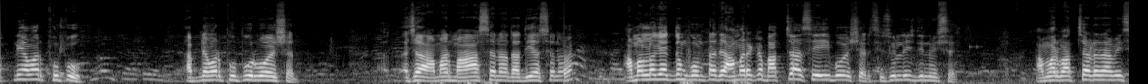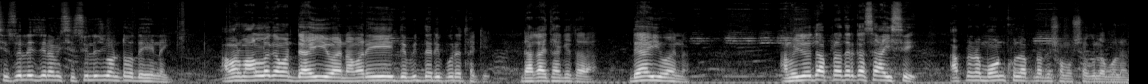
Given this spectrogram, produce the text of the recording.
আপনি আমার ফুপু। আপনি আমার ফুপুর বয়সের। আচ্ছা আমার মা আছে না, দাদি আছে না? আমার লগে একদম গোমটা দিয়ে আমার একটা বাচ্চা আছে এই বয়সের, ছিচল্লিশ দিন হয়েছে আমার বাচ্চাটার আমি ছিচল্লিশ দিন আমি ছিচল্লিশ ঘন্টাও দেখি নাই। আমার মার লগে আমার দেহাই হয় না, আমার এই দেবিদ্বারিপুরে থাকে, ঢাকায় থাকে তারা। দেহাই হয় না। আমি যদি আপনাদের কাছে আইসি, আপনারা মন খুলে আপনাদের সমস্যাগুলো বলেন।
